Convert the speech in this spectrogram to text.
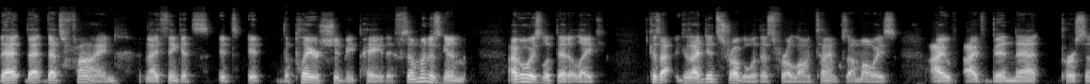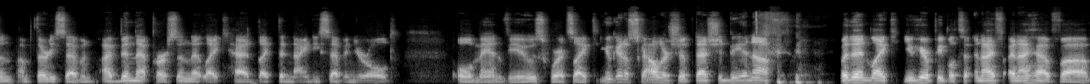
that that that's fine. And I think it's it's it the players should be paid. If someone is going to, I've always looked at it like because I because I did struggle with this for a long time because I'm always I've I've been that person. I'm 37. I've been that person that like had like the 97 year old old man views where it's like you get a scholarship that should be enough. but then like you hear people t- and I and I have uh,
